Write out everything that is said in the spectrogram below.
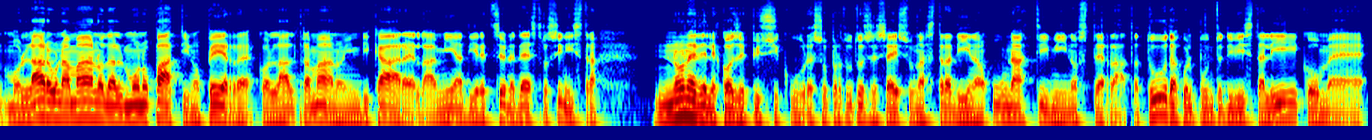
mollare una mano dal monopattino per con l'altra mano indicare la mia direzione destra-sinistra non è delle cose più sicure, soprattutto se sei su una stradina un attimino sterrata. Tu da quel punto di vista lì come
